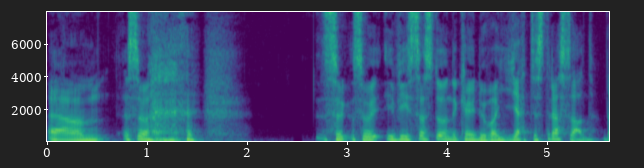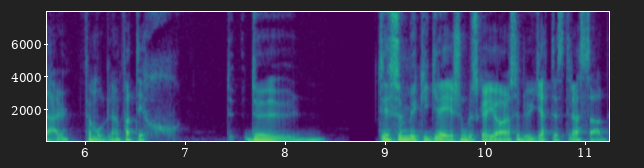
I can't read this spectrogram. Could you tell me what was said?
um, så, så, så i vissa stunder kan ju du vara jättestressad där, förmodligen, för att det, du, det är så mycket grejer som du ska göra så du är jättestressad.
